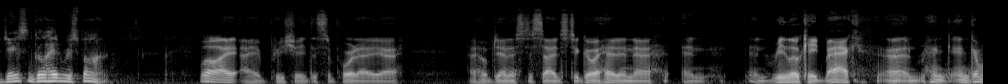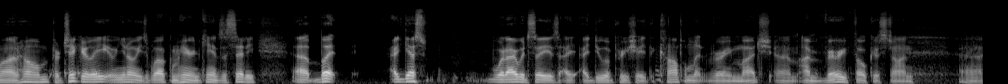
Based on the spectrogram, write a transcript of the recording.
Jason, go ahead and respond. Well, I, I appreciate the support. I uh, I hope Dennis decides to go ahead and uh, and and relocate back uh, and, and, come on home. Particularly, you know, he's welcome here in Kansas City. Uh, but I guess what I would say is I, I do appreciate the compliment very much. Um, I'm very focused on uh,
